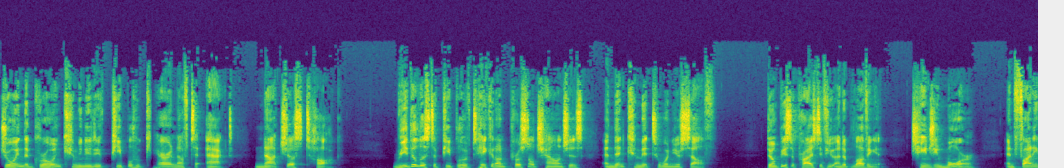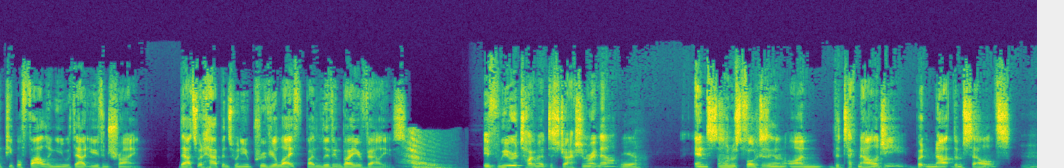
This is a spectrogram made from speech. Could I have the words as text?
join the growing community of people who care enough to act, not just talk. Read the list of people who have taken on personal challenges and then commit to one yourself. Don't be surprised if you end up loving it, changing more, and finding people following you without you even trying. That's what happens when you improve your life by living by your values. If we were talking about distraction right now, yeah, and someone was focusing on the technology but not themselves, mm-hmm.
